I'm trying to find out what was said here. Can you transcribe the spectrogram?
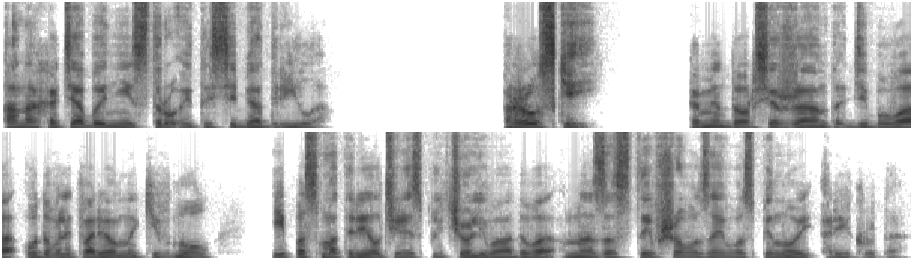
Она хотя бы не строит из себя дрила. «Русский!» Комендор-сержант Дебува удовлетворенно кивнул и посмотрел через плечо Левадова на застывшего за его спиной рекрута.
